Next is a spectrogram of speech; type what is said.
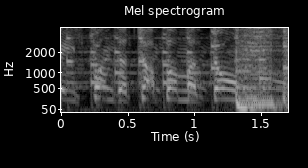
Straight from the top of my dome.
